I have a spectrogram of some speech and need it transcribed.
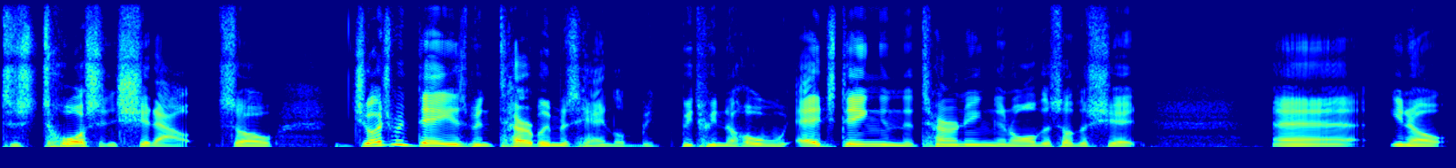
just tossing shit out. So Judgment Day has been terribly mishandled be- between the whole edge thing and the turning and all this other shit. Uh, you know,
